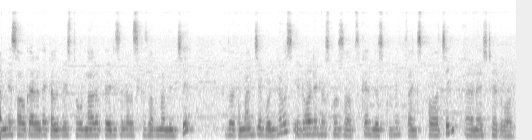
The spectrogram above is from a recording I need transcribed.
అన్ని సౌకర్యాలు అయితే కల్పిస్తూ ఉన్నారు పెన్షనర్స్కి సంబంధించి. ఇది ఒక మంచి గుడ్ న్యూస్. ఇటువంటి న్యూస్ కోసం సబ్స్క్రైబ్ చేసుకుంటే thanks for watching. And next వాల్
